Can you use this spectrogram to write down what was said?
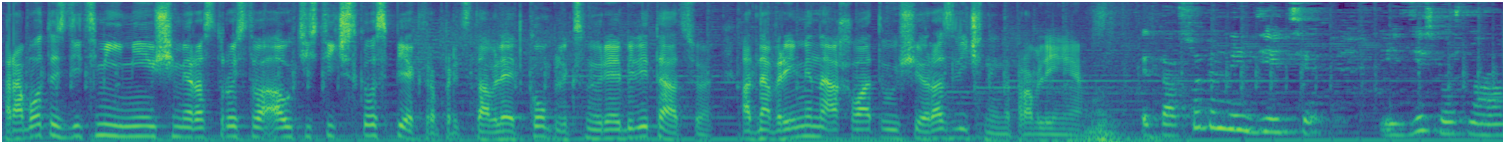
Работа с детьми, имеющими расстройство аутистического спектра, представляет комплексную реабилитацию, одновременно охватывающую различные направления. Это особенные дети, и здесь нужно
